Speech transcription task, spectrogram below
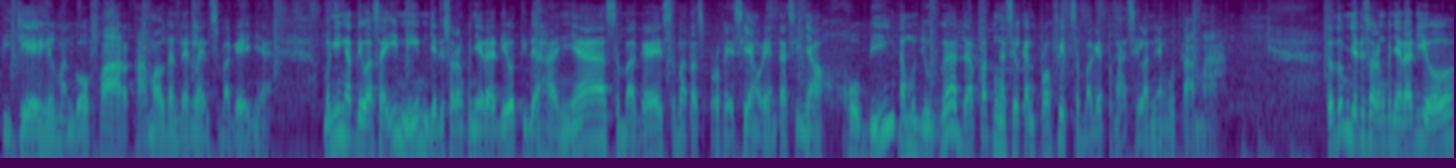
DJ Hilman Gofar, Kamal dan lain-lain sebagainya. Mengingat dewasa ini menjadi seorang penyiar radio tidak hanya sebagai sebatas profesi yang orientasinya hobi namun juga dapat menghasilkan profit sebagai penghasilan yang utama. Tentu menjadi seorang penyiar radio,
